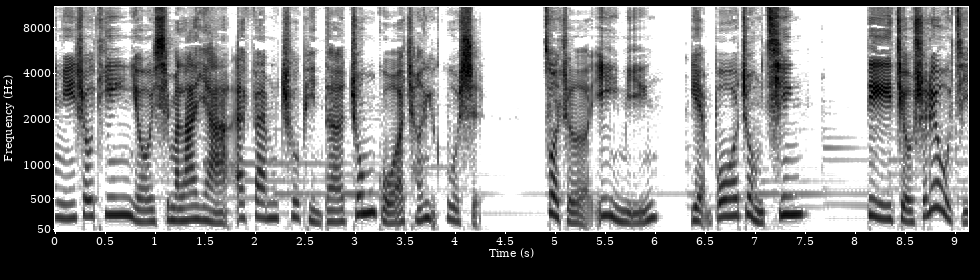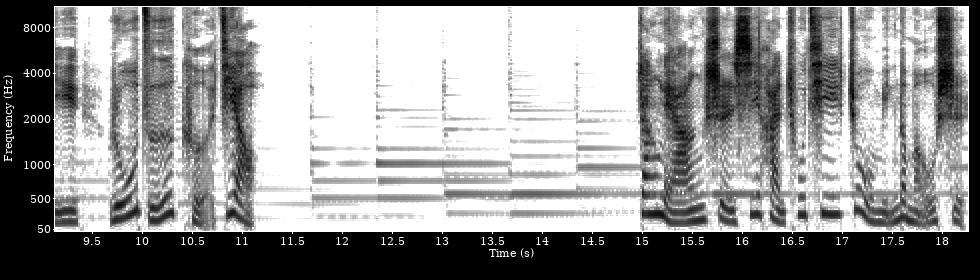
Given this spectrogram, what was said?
迎您收听由喜马拉雅 FM 出品的《中国成语故事》，作者佚名，演播仲卿，第九十六集《孺子可教》。张良是西汉初期著名的谋士，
